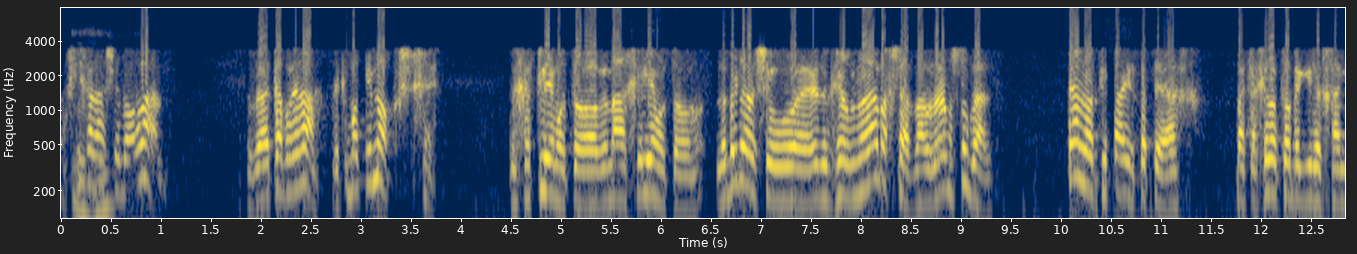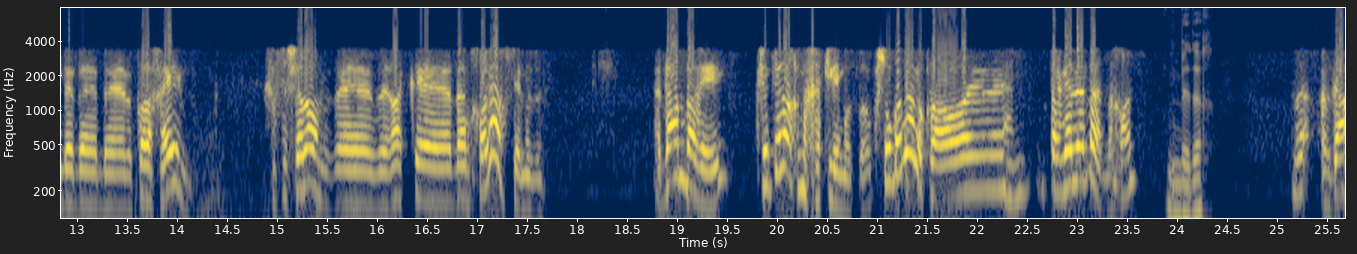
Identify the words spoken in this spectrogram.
הכי חלש שבעולם. וזו הייתה ברירה, זה כמו תינוק, שמחתלים אותו ומאכילים אותו, לא בגלל שהוא, אה, הוא נולד עכשיו, הוא לא מסוגל. תן לו טיפה להתפתח, מה, תאכיל אותו בגיל אחד בכל החיים? חס ושלום, זה, זה רק אה, אדם חולה עושים את זה. אדם בריא, כשתינוק מחתלים אותו, כשהוא גדול הוא כבר אה, מתרגל לבד, נכון? בטח. אז גם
